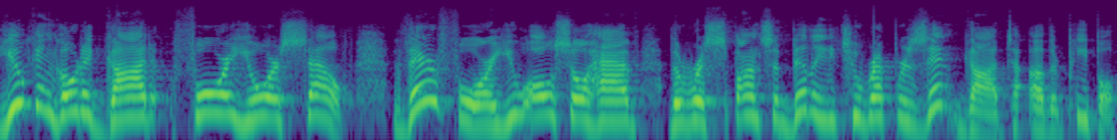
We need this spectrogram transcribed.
You can go to God for yourself. Therefore, you also have the responsibility to represent God to other people.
